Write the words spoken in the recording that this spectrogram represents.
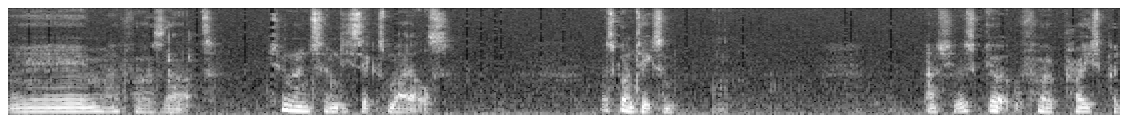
Um, how far is that? 276 miles. Let's go and take some. Actually, let's go for a price per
